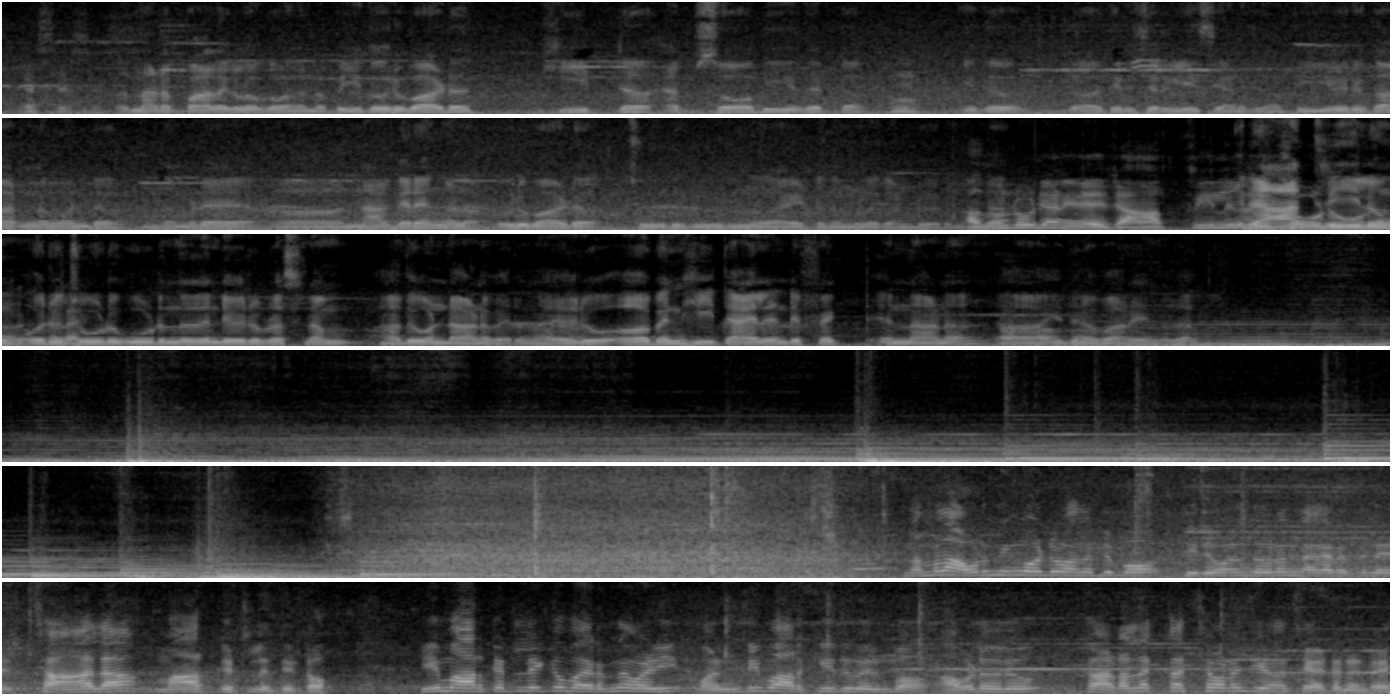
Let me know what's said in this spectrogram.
നടപ്പാതകളൊക്കെ വന്നിട്ടുണ്ട്. അപ്പോൾ ഇത് ഒരുപാട് ഹീറ്റ് അബ്സോർബ് ചെയ്തിട്ട് ഇത് തിരിച്ച് റിലീസ് ചെയ്യാണ് ചെയ്യുന്നത്. അപ്പോൾ ഈ ഒരു കാരണം കൊണ്ട് നമ്മുടെ നഗരങ്ങൾ ഒരുപാട് ചൂട് കൂടുന്നതായിട്ട് നമ്മൾ കണ്ടുവരുന്നത് അതുകൊണ്ടുകൂടിയാണ് ഇത് രാത്രിയിലും ഒരു? ചൂട് കൂടുന്നതിന്റെ ഒരു പ്രശ്നം അതുകൊണ്ടാണ് വരുന്നത്. ഒരു ഏർബൻ ഹീറ്റ് ഐലൻഡ് ഇഫക്റ്റ് എന്നാണ് ഇതിന് പറയുന്നത്. നമ്മൾ അവിടെ ഇങ്ങോട്ട് വന്നിട്ടിപ്പോൾ തിരുവനന്തപുരം നഗരത്തിലെ ചാല മാർക്കറ്റിലെത്തിട്ടോ. ഈ മാർക്കറ്റിലേക്ക് വരുന്ന വഴി വണ്ടി പാർക്ക് ചെയ്ത് വരുമ്പോൾ അവിടെ ഒരു കടലക്കച്ചവടം ചെയ്യുന്ന ചേട്ടനുണ്ട്.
